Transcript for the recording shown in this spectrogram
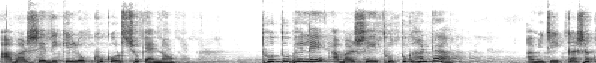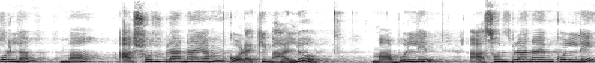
আবার সেদিকে লক্ষ্য করছ কেন? থুতু ফেলে আবার সেই থুতু ঘাঁটা? আমি জিজ্ঞাসা করলাম, মা, আসন প্রাণায়াম করা কি ভালো? মা বললেন, আসন প্রাণায়াম করলে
